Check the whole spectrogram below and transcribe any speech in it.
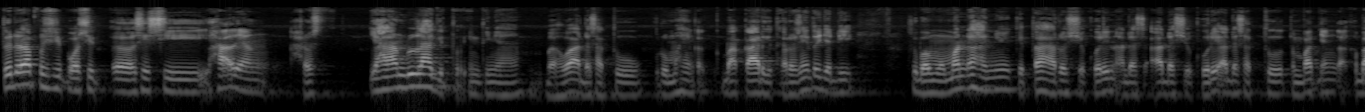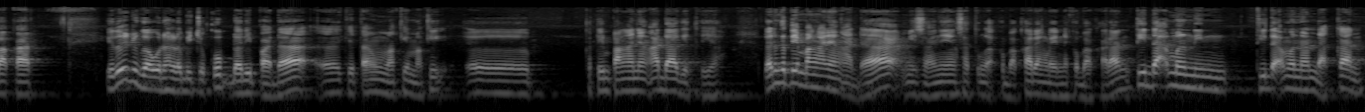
Itu adalah posisi posisi uh, sisi hal yang harus ya alhamdulillah gitu intinya bahwa ada satu rumah yang kebakar gitu. Harusnya itu jadi sebuah momen ah ini kita harus syukurin ada ada syukuri ada satu tempat yang nggak kebakar. Itu juga udah lebih cukup daripada uh, kita memaki-maki uh, ketimpangan yang ada gitu ya. Dan ketimpangan yang ada misalnya yang satu nggak kebakar yang lainnya kebakaran tidak menin, tidak menandakan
